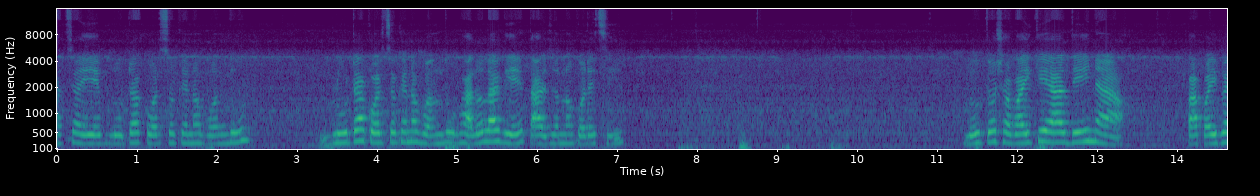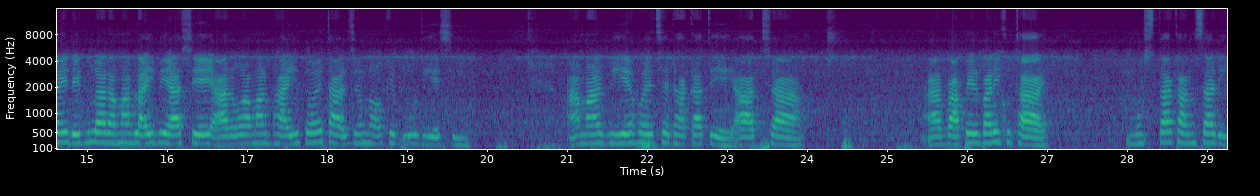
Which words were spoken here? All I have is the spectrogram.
আচ্ছা এই ব্লুটা করছ কেন বন্ধু? ব্লুটা করছ কেন বন্ধু? ভালো লাগে, তার জন্য করেছি। ব্লু তো সবাইকে আর দেই না। পাপাই ভাই রেগুলার আমার লাইভে আসে, আর ও আমার ভাই হয় তার জন্য ওকে ব্লু দিয়েছি। আমার বিয়ে হয়েছে ঢাকাতে আচ্ছা। আর বাপের বাড়ি কোথায়? মুস্তাক আনসারি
